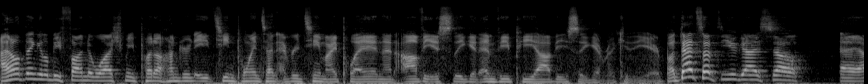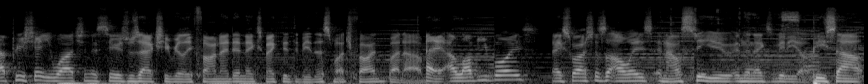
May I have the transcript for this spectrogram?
I don't think it'll be fun to watch me put 118 points on every team I play and then obviously get MVP, obviously get Rookie of the Year. But that's up to you guys. So, hey, I appreciate you watching. This series was actually really fun. I didn't expect it to be this much fun. But, um, hey, I love you boys. Thanks for watching as always, and I'll see you in the next video. Peace out.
